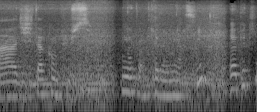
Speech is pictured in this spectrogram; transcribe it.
à Digital Campus. D'accord, très bien, merci. Euh, peux-tu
